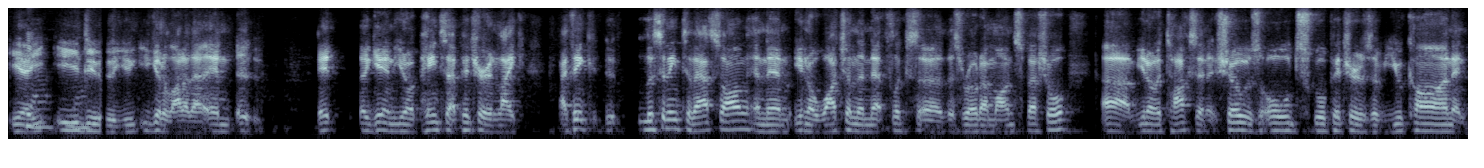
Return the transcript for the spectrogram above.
Yeah, yeah you, you yeah. do. You you get a lot of that, and it, it again, you know, it paints that picture, and like I think listening to that song and then you know watching the Netflix uh, this road I'm on special, um, you know, it talks and it shows old school pictures of Yukon and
